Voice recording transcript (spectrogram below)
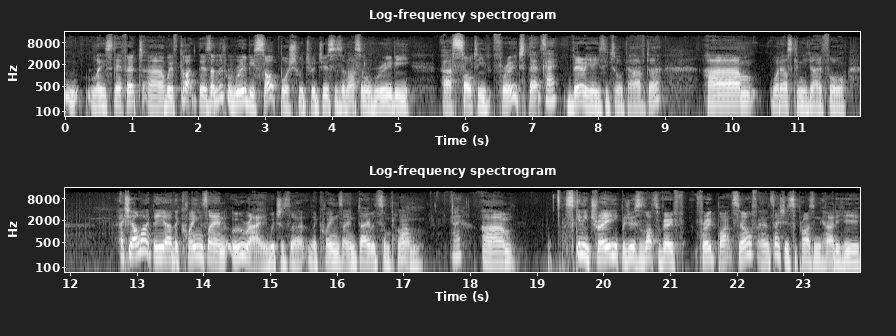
least effort. Uh, we've got there's a little ruby salt bush which produces a nice little ruby uh, salty fruit. That's very easy to look after. Um, what else can you go for? Actually, I like the uh, the Queensland Ooray, which is the the Queensland Davidson plum. Okay. Um, skinny tree produces lots of very f- fruit by itself, and it's actually surprisingly hardy here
